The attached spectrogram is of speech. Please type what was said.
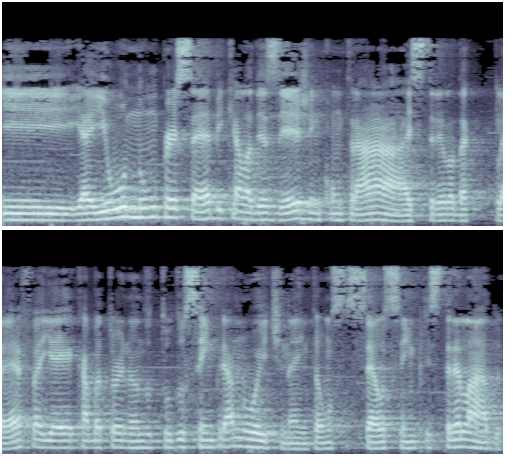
E, e aí o Num percebe que ela deseja encontrar a estrela da Clefa e aí acaba tornando tudo sempre à noite, né? Então o céu sempre estrelado.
